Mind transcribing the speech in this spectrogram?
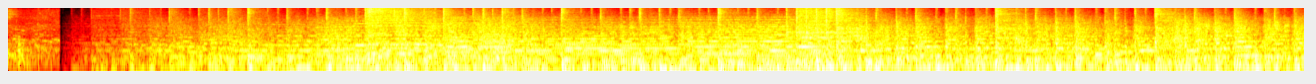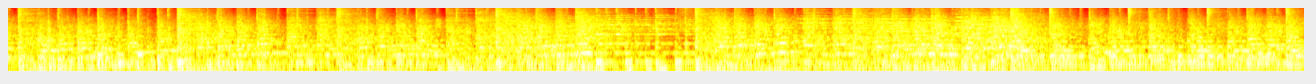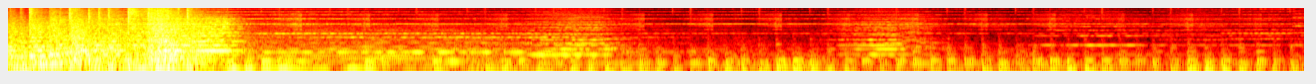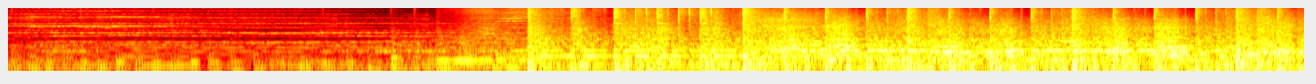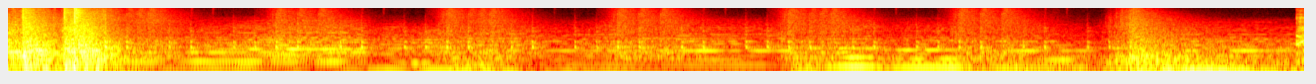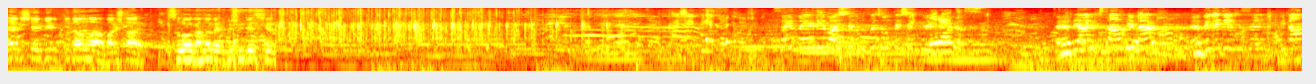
Her şey bir fidanla başlar sloganı ve düşüncesi içerisinde. Sayın Belediye Başkanımıza çok teşekkür ediyoruz. Ee, Değerli misafirler, e, belediyemizin fidan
